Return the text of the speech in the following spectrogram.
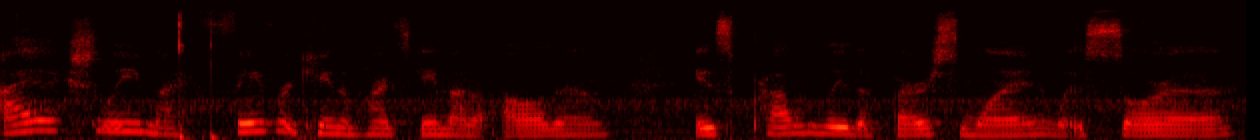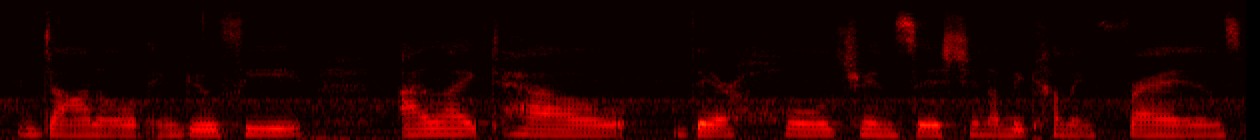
I actually, my favorite Kingdom Hearts game out of all of them is probably the first one with Sora, Donald, and Goofy. I liked how their whole transition of becoming friends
